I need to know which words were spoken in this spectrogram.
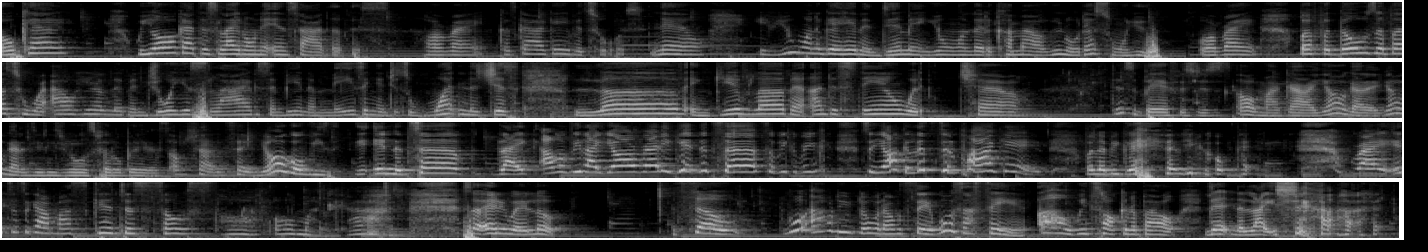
Okay, we all got this light on the inside of us. All right, because God gave it to us. Now, if you want to go ahead and dim it, you don't want to let it come out, you know, that's on you. All right. But for those of us who are out here living joyous lives and being amazing and just wanting to just love and give love and understand what child this bath is just oh my god, y'all gotta y'all gotta do these rose petal baths. I'm trying to tell you, y'all gonna be in the tub. Like I'm gonna be like, y'all ready? Get in the tub so we can be so y'all can listen to the podcast. But let me go let me go back. Right? It just got my skin just so soft. Oh my gosh. So anyway, look. So well, I don't even know what I was saying. What was I saying? Oh, we talking about letting the light shine.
